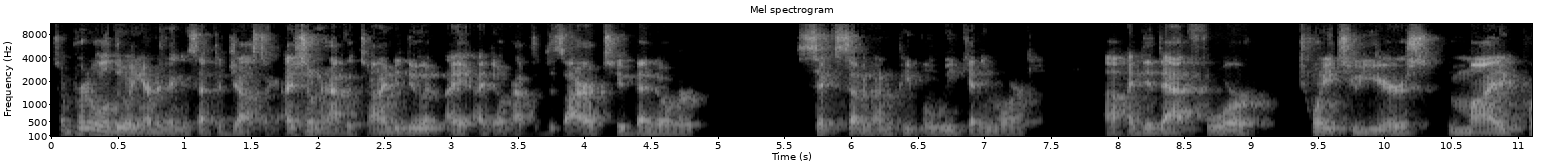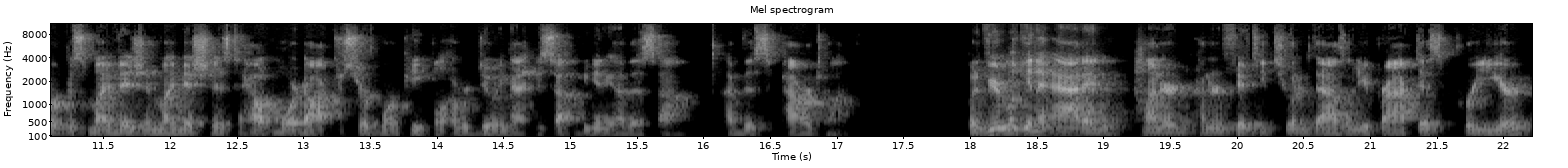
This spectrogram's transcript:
So I'm pretty well doing everything except adjusting. I just don't have the time to do it. I, I don't have the desire to bend over six, seven hundred people a week anymore. Uh, I did that for 22 years. My purpose, my vision, my mission is to help more doctors serve more people, and we're doing that. You saw at the beginning of this uh, of this power talk. But if you're looking to add in 100, 150, 200,000 to your practice per year,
